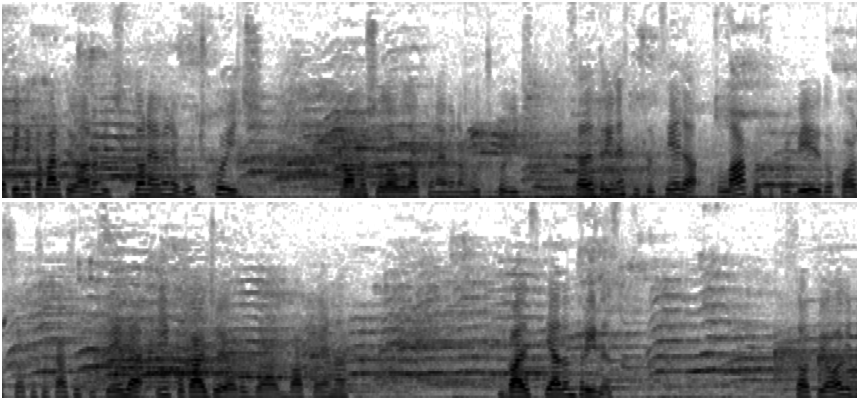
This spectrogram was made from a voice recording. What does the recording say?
Kapitneka Marta Jovanović do Nevene Vučković promašila ovu loptu Nevena Vučković. Sada 13. sa celja, lako se probijaju do koša košarkašice celja i pogađaju ovo za dva poena. 21-13. Sofija Olić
